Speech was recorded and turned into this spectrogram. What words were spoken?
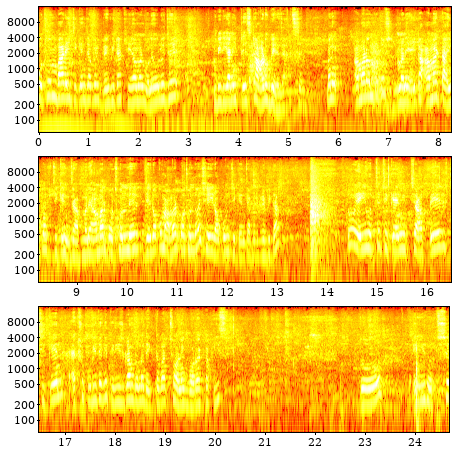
প্রথমবার এই চিকেন চাপের গ্রেভিটা খেয়ে আমার মনে হলো যে বিরিয়ানির টেস্টটা আরও বেড়ে যাচ্ছে। মানে আমার অন্তত মানে এটা আমার টাইপ অফ চিকেন চাপ মানে আমার পছন্দের, যেরকম আমার পছন্দ হয় সেই রকম চিকেন চাপের গ্রেভিটা তো এই হচ্ছে চিকেন চাপের চিকেন একশো কুড়ি থেকে তিরিশ গ্রাম, তোমরা দেখতে পাচ্ছ অনেক বড় একটা পিস তো এই হচ্ছে,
